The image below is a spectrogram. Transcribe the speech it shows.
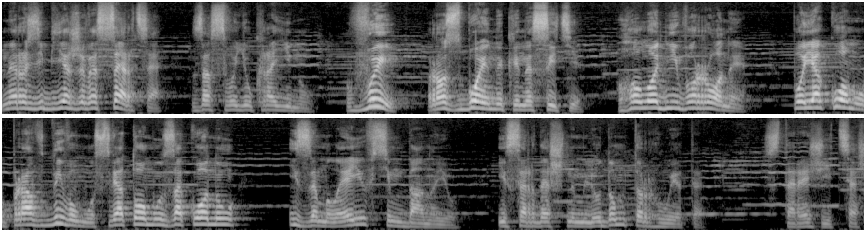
не розіб'є живе серце за свою країну. Ви, розбойники неситі, голодні ворони, по якому правдивому святому закону і землею всім даною, і сердешним людом торгуєте. Стережіться ж,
